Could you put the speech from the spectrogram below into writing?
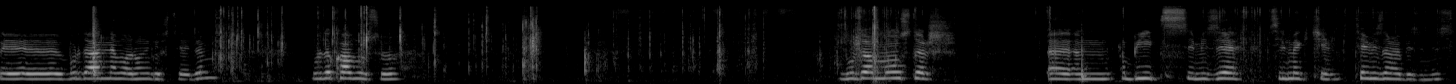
Ee, burada anne var onu gösterelim. Burada kablosu. Burada Monster e, Beats'imizi silmek için temizleme bezimiz.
